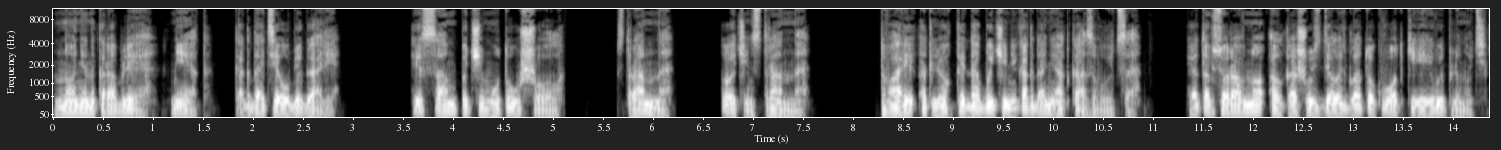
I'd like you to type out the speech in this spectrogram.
Но не на корабле, нет, когда те убегали. И сам почему-то ушел. Странно? Очень странно. Твари от легкой добычи никогда не отказываются. Это все равно алкашу сделать глоток водки и выплюнуть.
